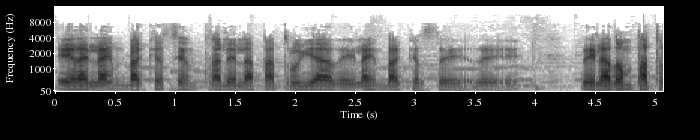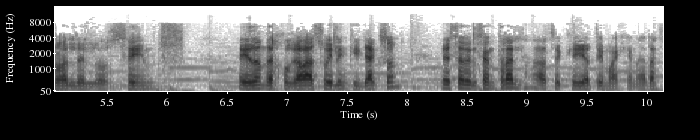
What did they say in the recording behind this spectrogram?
Era el linebacker central de la patrulla de linebackers de, de, de la Don Patrol de los Saints. Ahí donde jugaba Swilling y Jackson. Ese era el central, así que ya te imaginarás.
